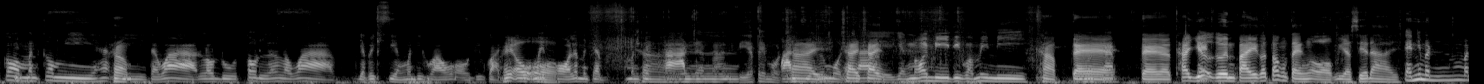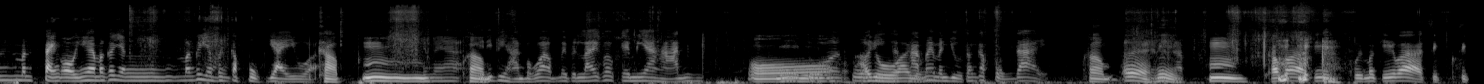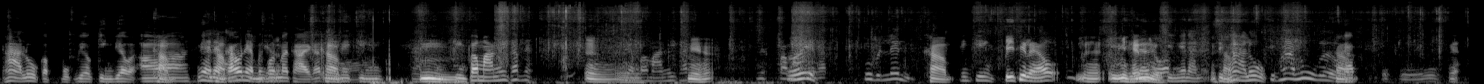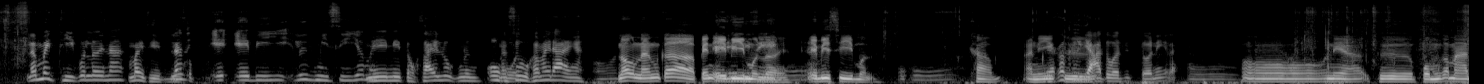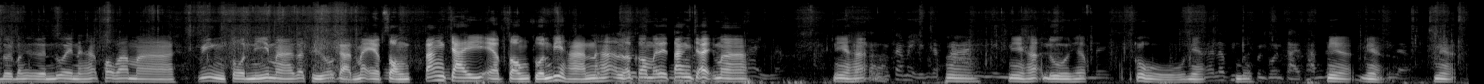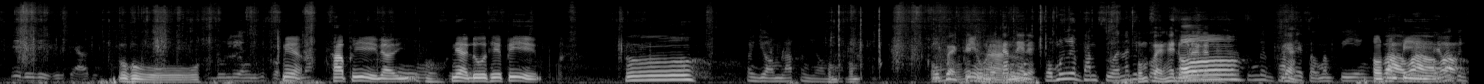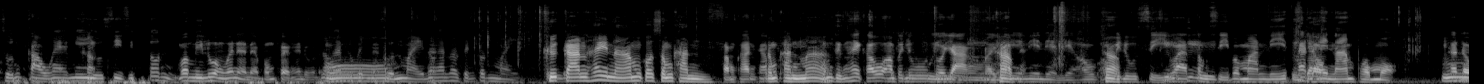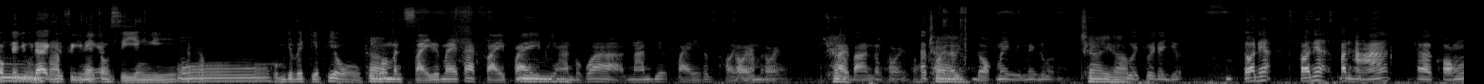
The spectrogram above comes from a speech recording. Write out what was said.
ก็มันก็มีฮะครับมีแต่ว่าเราดูต้นแล้วเราว่า อย่าไปเสี่ยงมันดีกว่าเอาออกดีกว่าให้เอาออกไม่พอแล้วมันจะมันจะใช่ทานเสียไปหมดปานใช่เสียไปหมดใช่ใช่ อย่างน้อยมีดีกว่าไม่มี ครับแต่นะครับ แต่ถ้าเยอะเกินไปก็ต้องแต่งออกอย่าเสียดายแต่นี่มันมันมันแต่งออกยังไงมันก็ยังมันก็ยังเป็นกระปุกใหญ่อยู่อะครับ อืม ใช่ไหมฮะครับ ทีนี้พี่หานบอกว่าไม่เป็นไรก็แกมีอาหารอ๋อ ตัวตัวเอาอยู่ที่จะเอาอยู่ ทำให้มันอยู่ทั้งกระปุกได้ ครับ เออนี่ใช่ไหมครับอืม เขาก็ที่คุยเมื่อกี้ว่าสิบสิบห้าลูกกับปุกเดียวกิ่งเดียวอะอ๋อครับ เนี่ยครัเนี่ยบเขาเนี่ยเป็นคนมาถ่ายครับครับในกิ่งอืมกิ่งประมาณนี้ครับเนี่ยเออเอเนี่ยอประมาณนี้ครับเนี่ยฮะ เนี่ยประมาณเอ้ยนี้ครับ พูดเป็นเล่น ครับ จริงปีที่แล้วนะฮะมีๆเห็นอยู่ กิ่งขนาดสิบห้าลูกสิบห้าลูกเลยเหครับ โอ้โหเนี่ยแล้วไม่ถีบกันเลยนะ ไม่ถีบแล้วเอเอบีหรือมีซีเยอะไหม มีมีตกไซส์ลูกหนึ่งโอ้โห มันสู้เขาไม่ได้ไงนอกนั้นก็เป็น เป็น AB หมดเลย โอ้ ABC หมดโอ้โหครับ อันนี้เนี่ยก็คืคืออยาตัวตัวนี้แหละ โอ้อ๋อเนี่ยคือผมก็มาโดยบังเอิญด้วยนะฮะเพราะว่ามาวิ่งโซนนี้มาก็ถือโอกาสมาแอบส่องตั้งใจแอบส่องสวนพิหารนะฮะแล้วก็ไม่ได้ตั้งใจมา ใช่อยู่แล้ว เนี่ยฮะถ้าไม่เห็นกับอืตามนี่ฮะดูครับ โอ้โหเนี่ย แล้วพี่ปุ๊กเป็นคนถ่ายทำเนี่ยเนี่ย เนี่ย นี่ดูดิดูแถวดิโอ้โห ดูเรียงดูพี่กบเนี่ยนะครับพี่เดี๋ยวโอ้เนี่ยดูที่พี่เออต้องยอมรับต้องยอมผมรับผม ผมแบ่งให้ดูนะครับเนี่ยเนี่ยผมเพิ่งเริ่มทำสวนนะพี่ผมกบแบ่งให้ดูเลยครับอ๋อเพิ่งเริ่มเนี่ยทำได้สองสามปีเองสองสามปี ว่า แต่ว่าเป็นสวนเก่าไงมีอยู่สี่สิบต้นว่ามีร่วงไว้เนี่ยเนี่ยผมแบ่งให้ดูนนะอกนั้นก็เป็นอ๋อสวนใหม่นอกนั้นก็เป็นต้นใหม่ คือการให้น้ำก็สำคัญสำคัญครับ สำคัญมาก ผมถึงให้เขาเอาไปดูตัวอย่างหน่อยครับเนี่ยนี่เนี่ยเดี๋ยวเอาครัเอาบไปดูสีที่ว่าที่ต้องสีประมาณนี้ถึงถ้าจะดอกให้น้ำพอเหมาะถ้าดอกจะอยู่ได้นะรับคือสีนี้เนี่ยต้องสีอย่างนี้อ๋อนะครับ ผมจะไปเปรียบเทียบกับคผรับมว่ามันใสไปไหมถ้าใสไปอืม พี่หานบอกว่าน้ำเยอะไปต้องถอยถอยน้ำมันถอย หน่อยคใต้รับบานต้องถอย ถ้าใช่ถอยแล้วดอกไม่ไม่ร่วง ใช่ครับ ช่วยช่วยได้เยอะ ตอนเนี้ยตอนเนี้ยปัญหาเอ่อของ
